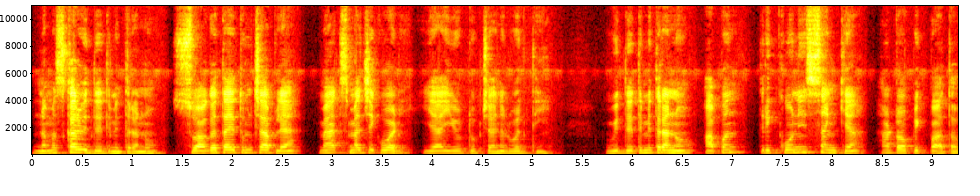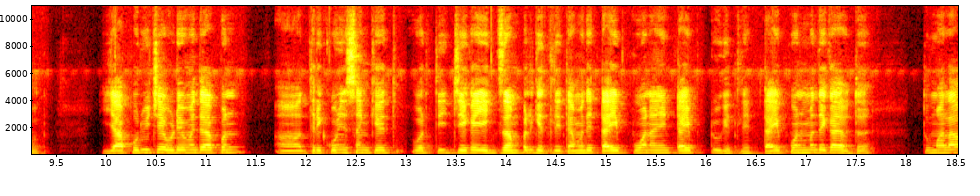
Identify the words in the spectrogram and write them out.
नमस्कार विद्यार्थी मित्रांनो स्वागत आहे तुमच्या आपल्या मॅथ्स मॅजिक वर्ड या यूट्यूब चॅनलवरती विद्यार्थी मित्रांनो आपण त्रिकोणी संख्या हा टॉपिक पाहत आहोत. यापूर्वीच्या व्हिडिओमध्ये आपण त्रिकोणी संख्येवरती जे काही एक्झाम्पल घेतले त्यामध्ये टाईप वन आणि टाईप टू घेतले. टाईप वनमध्ये काय होतं? तुम्हाला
